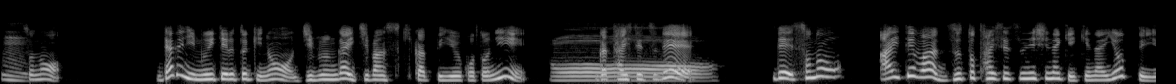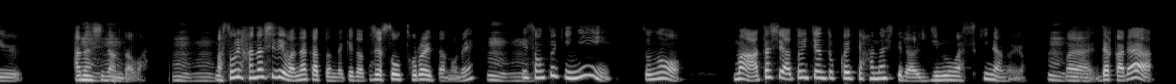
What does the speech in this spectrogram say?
うん、その、誰に向いてる時の自分が一番好きかっていうことに、が大切でおで、その相手はずっと大切にしなきゃいけないよっていう話なんだわ。ー、うん。うんまあそういう話ではなかったんだけど、私はそう捉えたのね。うんうん、で、その時に、その、まあ私、あといちゃんとこうやって話してら自分は好きなのよ。うんうん。まあだから、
